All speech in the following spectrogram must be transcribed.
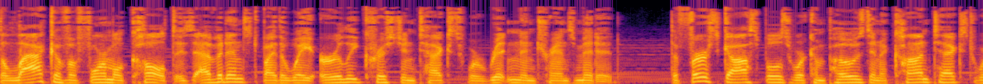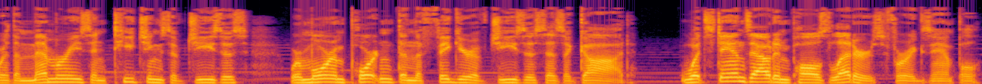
The lack of a formal cult is evidenced by the way early Christian texts were written and transmitted. The first Gospels were composed in a context where the memories and teachings of Jesus were more important than the figure of Jesus as a God. What stands out in Paul's letters, for example,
